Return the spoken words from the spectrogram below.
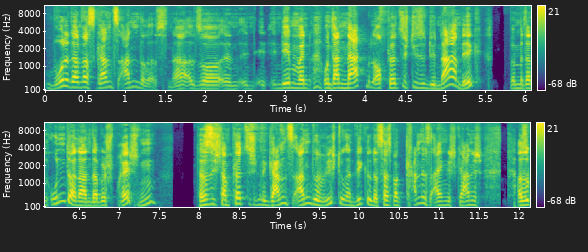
wurde dann was ganz anderes. Ne? Also in, in, in, dem Moment, und dann merkt man auch plötzlich diese Dynamik, wenn wir dann untereinander besprechen, dass es sich dann plötzlich in eine ganz andere Richtung entwickelt. Das heißt, man kann es eigentlich gar nicht. Also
